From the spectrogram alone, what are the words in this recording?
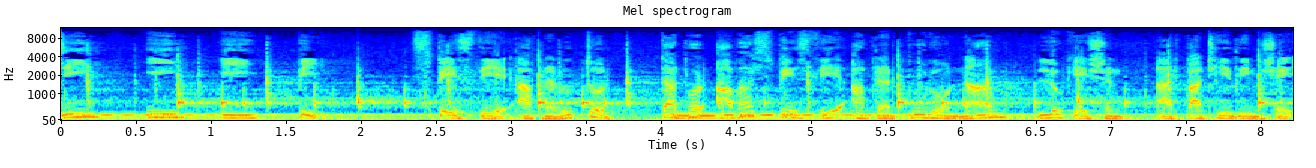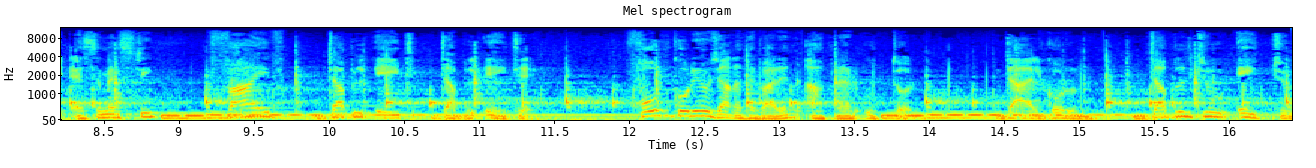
D P space দিয়ে আপনার উত্তর, তারপর আবার স্পেস দিয়ে আপনার পুরো নাম, লোকেশন আর পাঠিয়ে দিন সেই এস এম এসটি ফাইভ ডাবল এইট ডাবল এইটে ফোন করেও জানাতে পারেন আপনার উত্তর। ডায়াল করুন double two eight two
